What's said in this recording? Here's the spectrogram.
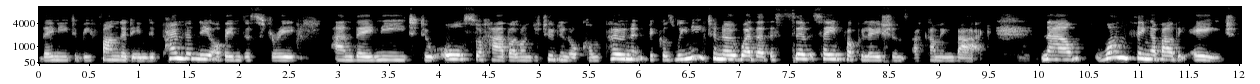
they need to be funded independently of industry, and they need to also have a longitudinal component because we need to know whether the same populations are coming back. Now, one thing about the age,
